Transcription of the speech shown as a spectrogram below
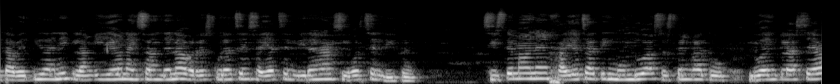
eta betidanik langile ona izan dena berreskuratzen saiatzen direnak zigortzen ditu. Sistema honen jaiotzatik mundua sostengatu duen klasea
